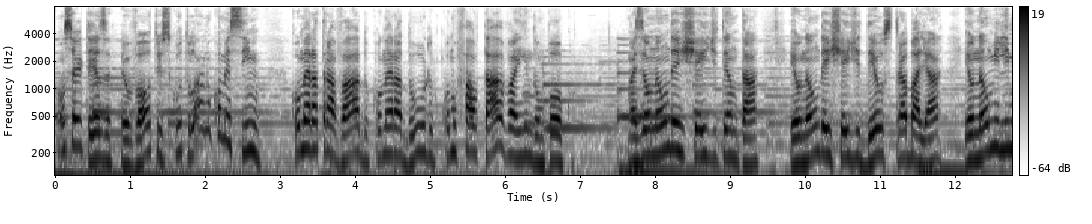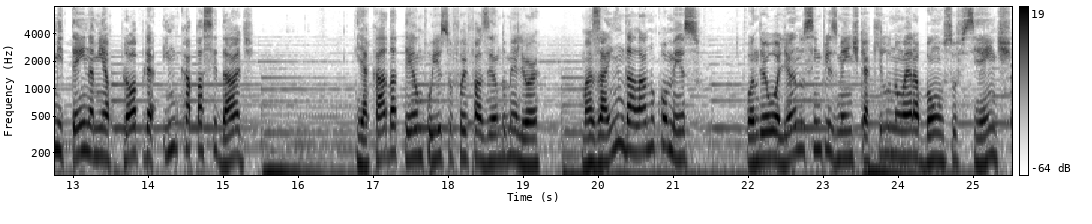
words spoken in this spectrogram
com certeza, eu volto e escuto lá no comecinho, como era travado, como era duro, como faltava ainda um pouco. Mas eu não deixei de tentar, eu não deixei de Deus trabalhar, eu não me limitei na minha própria incapacidade. E a cada tempo isso foi fazendo melhor. Mas ainda lá no começo, quando eu olhando simplesmente que aquilo não era bom o suficiente,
